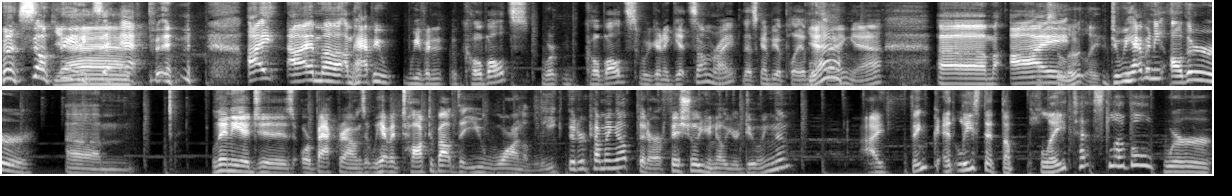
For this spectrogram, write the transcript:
something Yeah. that needs to happen. I I'm uh, I'm happy we've been kobolds. We're kobolds. We're gonna get some right. That's gonna be a playable Yeah. thing. Yeah. Um. I Absolutely. Do we have any other um lineages or backgrounds that we haven't talked about that you want to leak that are coming up that are official? You know you're doing them. I think at least at the playtest level, we're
